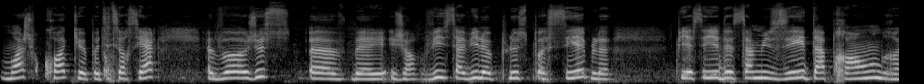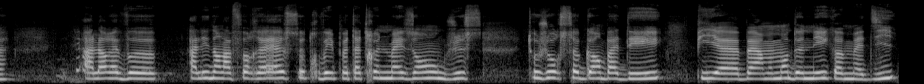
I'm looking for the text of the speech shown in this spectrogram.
Moi, je crois que Petite Sorcière, elle va juste ben, genre vivre sa vie le plus possible, puis essayer de s'amuser, d'apprendre. Alors, elle va aller dans la forêt, se trouver peut-être une maison ou juste toujours se gambader. Puis, euh, ben, à un moment donné, comme elle dit,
